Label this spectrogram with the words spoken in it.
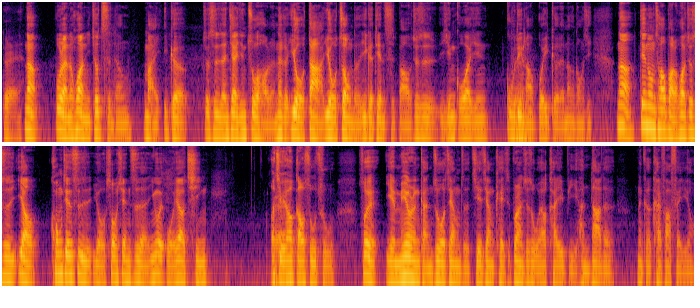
对。那不然的话，你就只能买一个，就是人家已经做好了那个又大又重的一个电池包，就是已经国外已经固定好规格的那个东西。那电动超跑的话，就是要空间是有受限制的，因为我要轻，而且要高输出，所以也没有人敢做这样子接这样 case，不然就是我要开一笔很大的那个开发费用。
